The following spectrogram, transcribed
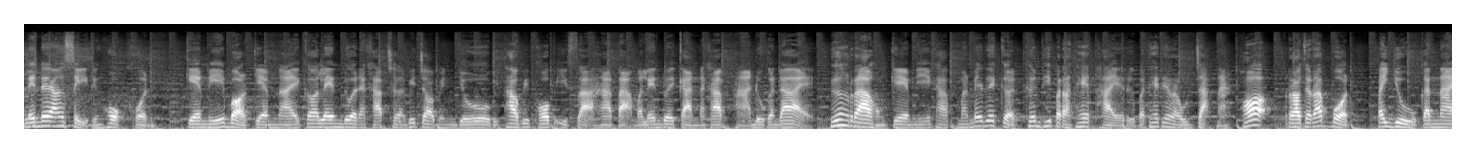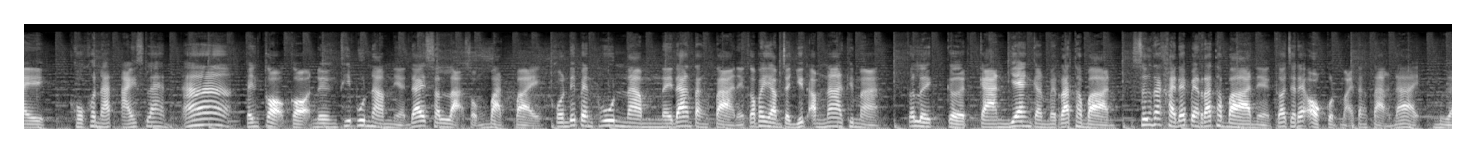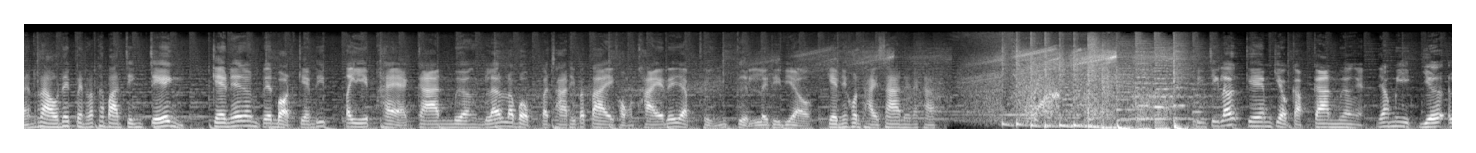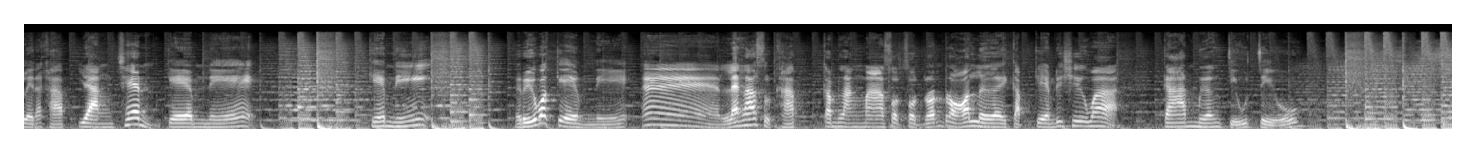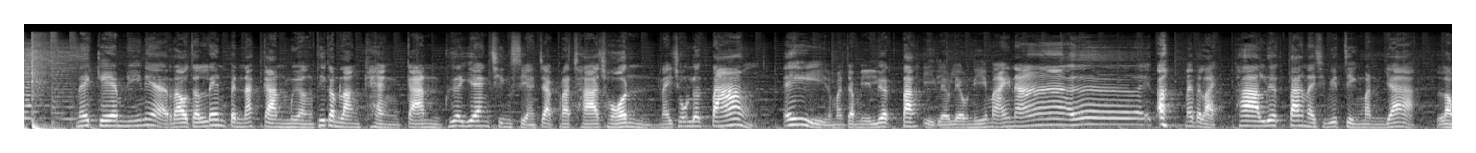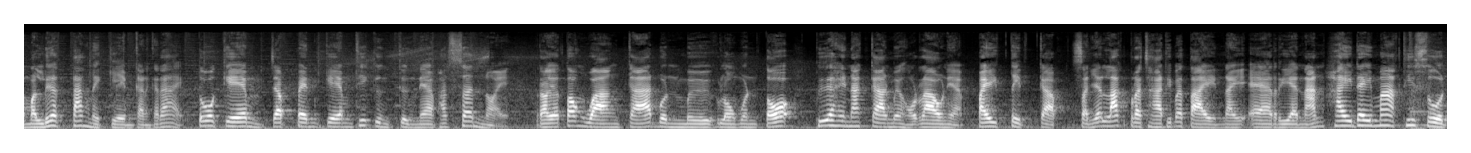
เล่นได้ทั้ง4-6 คน เกมนี้บอร์ดเกมไนท์ก็เล่นด้วยนะครับ เชิญพี่จอมินยูพี่เท่าพี่พบอิสระฮาตามาเล่นด้วยกันนะครับ หาดูกันได้ เรื่องราวของเกมนี้ครับ มันไม่ได้เกิดขึ้นที่ประเทศไทยหรือประเทศที่เรารู้จักนะ เพราะเราจะรับบทไปอยู่กันใน โคโคนัทไอซ์แลนด์อ่าเป็นเกาะเกาะหนึ่งที่ผู้นำเนี่ยได้สละสมบัติไป คนที่เป็นผู้นำในด้านต่างๆเนี่ยก็พยายามจะยึดอำนาจขึ้นมา ก็เลยเกิดการแย่งกันเป็นรัฐบาล ซึ่งถ้าใครได้เป็นรัฐบาลเนี่ยก็จะได้ออกกฎหมายต่างๆ ได้ เหมือนเราได้เป็นรัฐบาลจริง ๆเกมนี้มันเป็นบอร์ดเกมที่ตีแผ่การเมืองและระบบประชาธิปไตยของไทยได้แบบถึงกึ่นเลยทีเดียว เกมนี้คนไทยสร้างด้วยนะครับ ริงๆ แล้วเกมเกี่ยวกับการเมืองเนี่ยยังมีอีกเยอะเลยนะครับ อย่างเช่นเกมนี้ เกมนี้ หรือว่าเกมนี้และล่าสุดครับกำลังมาสดๆ ร้อนๆ เลยกับเกมที่ชื่อว่า การเมืองจิ๋วจิ๋วในเกมนี้เนี่ยเราจะเล่นเป็นนักการเมืองที่กำลังแข่งกันเพื่อแย่งชิงเสียงจากประชาชนในช่วงเลือกตั้ง เอ้ยมันจะมีเลือกตั้งอีกเร็วๆนี้ไหมนะ เอ้ยอะไม่เป็นไร ถ้าเลือกตั้งในชีวิตจริงมันยาก เรามาเลือกตั้งในเกมกันก็ได้ ตัวเกมจะเป็นเกมที่กึ่งๆ แนวพัซเซิลหน่อย เราจะต้องวางการ์ดบนมือลงบนโต๊ะ เพื่อให้นักการเมืองของเราเนี่ยไปติดกับสัญลักษณ์ประชาธิปไตยในแอเรียนั้นให้ได้มากที่สุด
